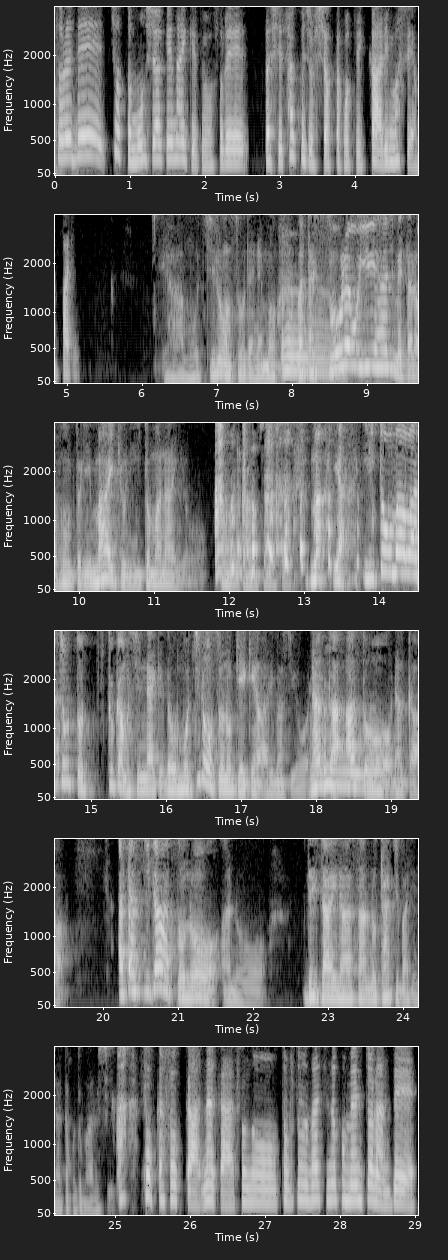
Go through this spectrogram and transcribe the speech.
それでちょっと申し訳ないけど、それ、私削除しちゃったこと一回あります、やっぱり。いやもちろんそうだよねもう、うん私それを言い始めたら本当に枚挙にいとまないよそんな感じだった。まあ、いや、糸間はちょっとつくかもしれないけど、もちろんその経験はありますよ。なんか、うんあと、なんか、私がその、あの、デザイナーさんの立場になったこともあるし。あ、そっかそっか。なんか、その、と友達のコメント欄で、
